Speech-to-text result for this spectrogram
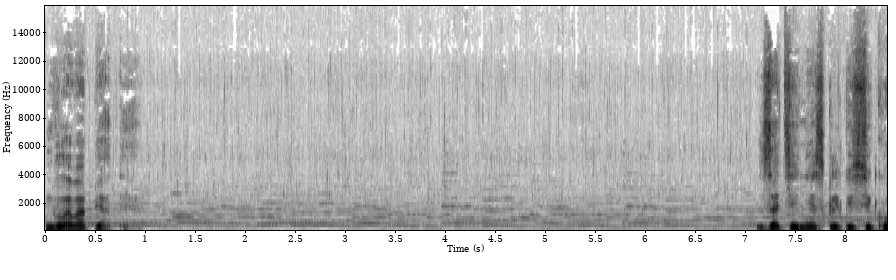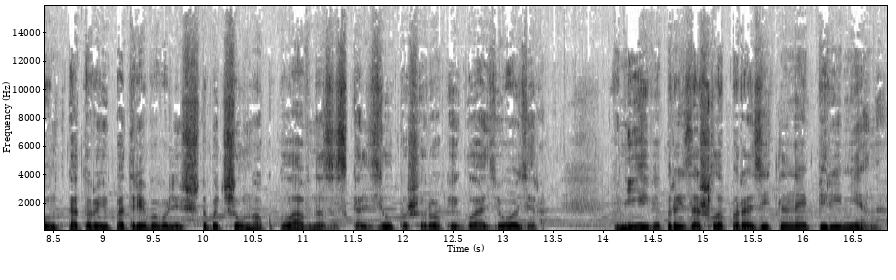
Глава пятая. За те несколько секунд, которые потребовались, чтобы челнок плавно заскользил по широкой глади озера, в Ниеве произошла поразительная перемена.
